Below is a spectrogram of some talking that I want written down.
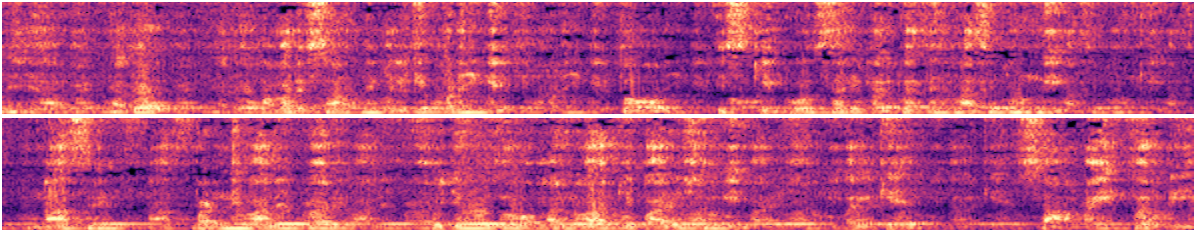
अगर अगर हमारे साथ में मिलकर पढ़ेंगे तो इसकी बहुत सारी बरकतें हासिल होंगी। ना सिर्फ़ पढ़ने वाले पर जो अनवार की बारिश होगी, बल्कि सामाइन पर भी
